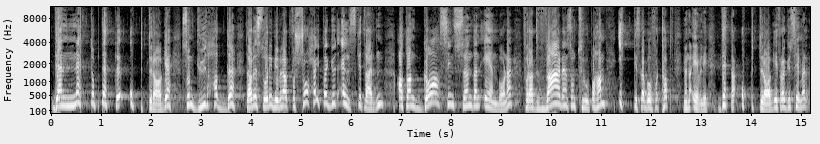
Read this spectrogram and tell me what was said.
Det er nettopp dette oppdraget som Gud hadde. Der det står i Bibelen at for så høyt har Gud elsket verden, at han ga sin sønn den enbårne, for at hver den som tror på ham, ikke skal gå fortapt, men ha evig liv. Dette er oppdraget fra Guds himmel.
